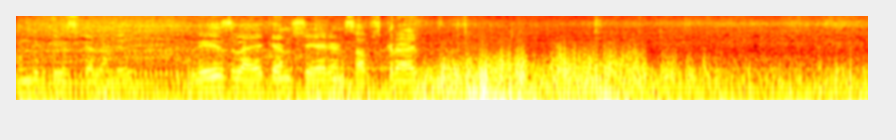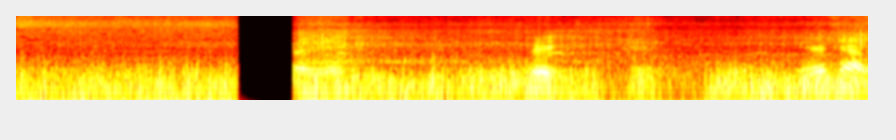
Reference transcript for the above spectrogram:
ముందుకు తీసుకెళ్ళండి. Please like and share and subscribe ఏ సేవ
